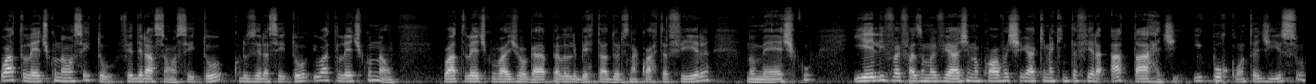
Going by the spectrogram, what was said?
O Atlético não aceitou. Federação aceitou, Cruzeiro aceitou e o Atlético não. O Atlético vai jogar pela Libertadores na quarta-feira, no México, e ele vai fazer uma viagem no qual vai chegar aqui na quinta-feira à tarde. E por conta disso,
